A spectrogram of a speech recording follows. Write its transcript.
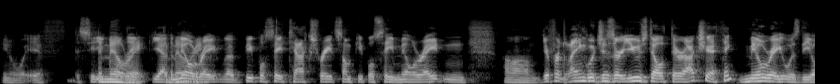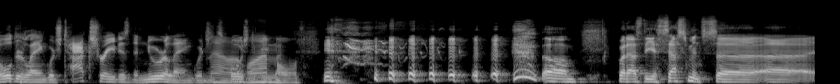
you know, if the city the mill rate, yeah, the, the mill, mill rate. rate. People say tax rate, some people say mill rate, and um, different languages are used out there. Actually, I think mill rate was the older language. Tax rate is the newer language. It's oh, supposed well, to be. I'm old. um, but as the assessments uh, uh,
